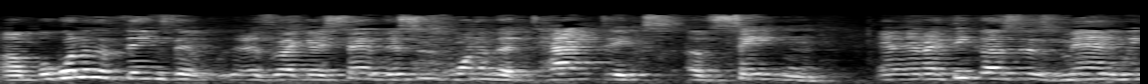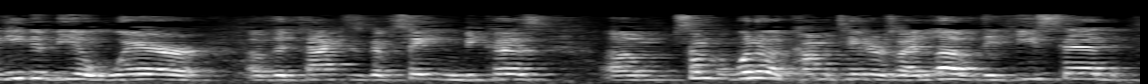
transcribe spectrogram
Um, but one of the things that, as like I said, this is one of the tactics of Satan and, and I think us as men, we need to be aware of the tactics of Satan because um, some one of the commentators I love that he said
